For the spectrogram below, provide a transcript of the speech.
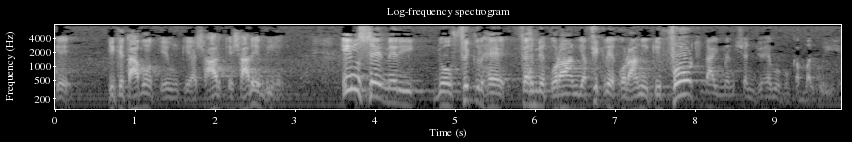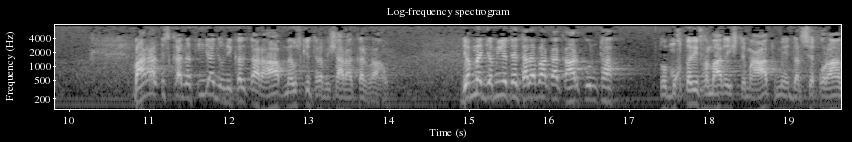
کے کی کتابوں کے، ان کے اشعار کے اشارے بھی ہیں، ان سے میری جو فکر ہے، فہم قرآن یا فکر قرآنی کی فورتھ ڈائمنشن جو ہے وہ مکمل ہوئی ہے۔ بہرحال اس کا نتیجہ جو نکلتا رہا میں اس کی طرف اشارہ کر رہا ہوں۔ جب میں جمعیت طلبہ کا کارکن تھا، تو مختلف ہمارے اجتماعات میں درس قرآن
